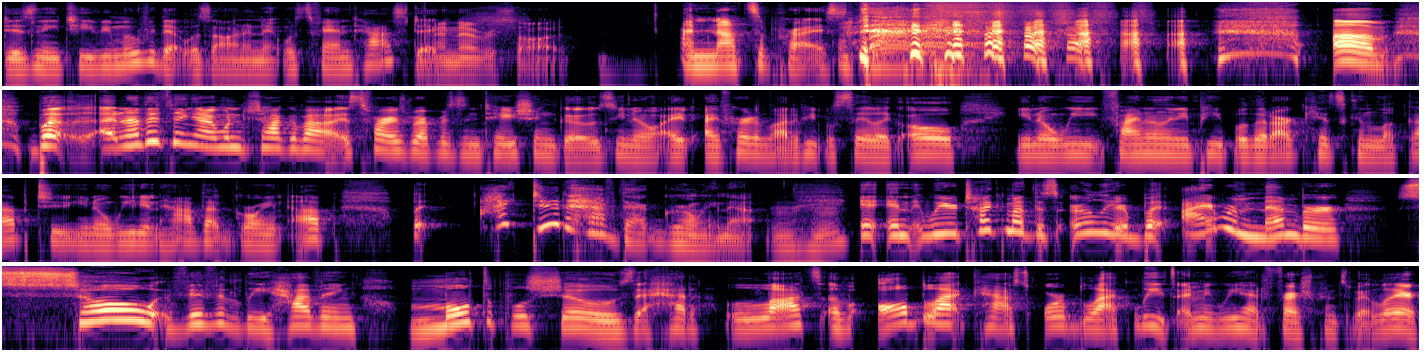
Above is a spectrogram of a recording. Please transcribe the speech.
Disney TV movie that was on, and it was fantastic. I never saw it. I'm not surprised. um, but another thing I want to talk about as far as representation goes, you know, I, I've heard a lot of people say, like, oh, you know, we finally need people that our kids can look up to. You know, we didn't have that growing up. But I did have that growing up. A- And, we were talking about this earlier, but I remember so vividly having multiple shows that had lots of all black cast or black leads. I mean, we had Fresh Prince of Bel Air,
